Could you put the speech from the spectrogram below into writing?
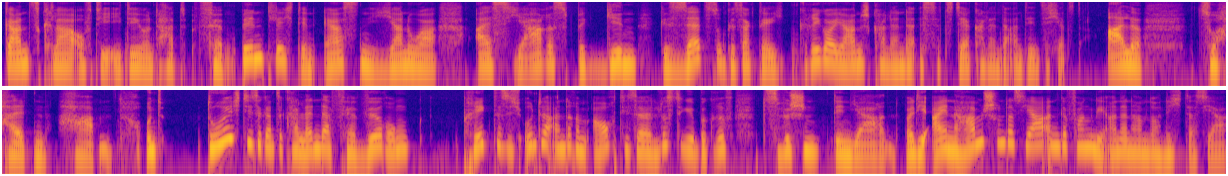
ganz klar auf die Idee und hat verbindlich den 1. Januar als Jahresbeginn gesetzt und gesagt, der Gregorianische gregorianische Kalender ist jetzt der Kalender, an den sich jetzt alle zu halten haben. Und durch diese ganze Kalenderverwirrung prägte sich unter anderem auch dieser lustige Begriff zwischen den Jahren. Weil die einen haben schon das Jahr angefangen, die anderen haben noch nicht das Jahr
